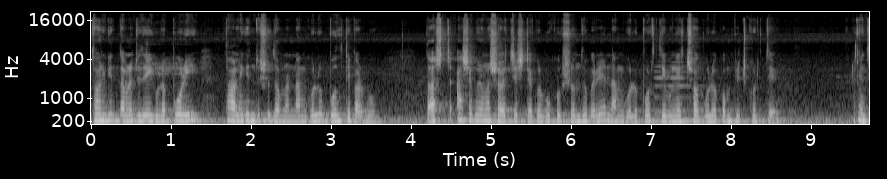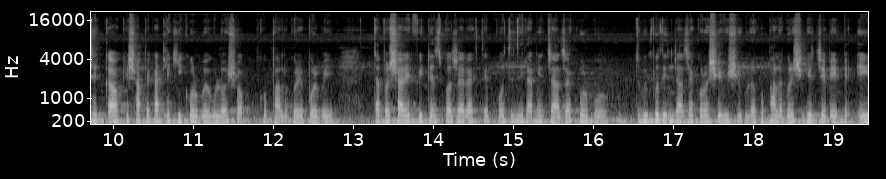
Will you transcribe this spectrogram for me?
তখন কিন্তু আমরা যদি এগুলো পড়ি, তাহলে কিন্তু শুধু আমরা নামগুলো বলতে পারব। তো আশা করি আমরা সবাই চেষ্টা করব খুব সুন্দর করে নামগুলো পড়তে এবং এর ছকগুলো কমপ্লিট করতে। যে কাউকে সাপে কাটলে কী করব এগুলো সব খুব ভালো করে পড়বে। তারপর শারীরিক ফিটনেস বজায় রাখতে প্রতিদিন আমি যা যা করব, তুমি প্রতিদিন যা যা করো সেই বিষয়গুলো খুব ভালো করে শিখে যাবে এই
